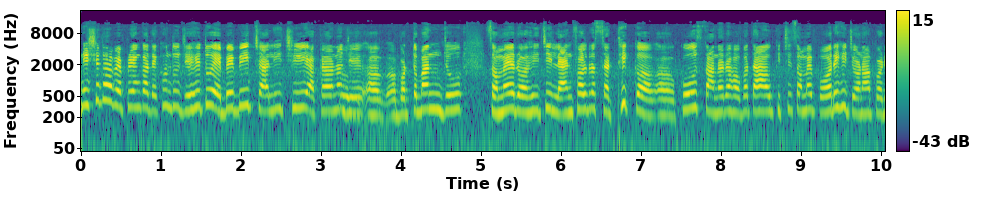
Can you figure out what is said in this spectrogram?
निश्चित भाव प्रियंका देखो जेहेतु एबी चली आकलन बर्तमान जो समय रही लैंडफल सठिक को स्थान हम ताकि किसी समय पर ही जना पड़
